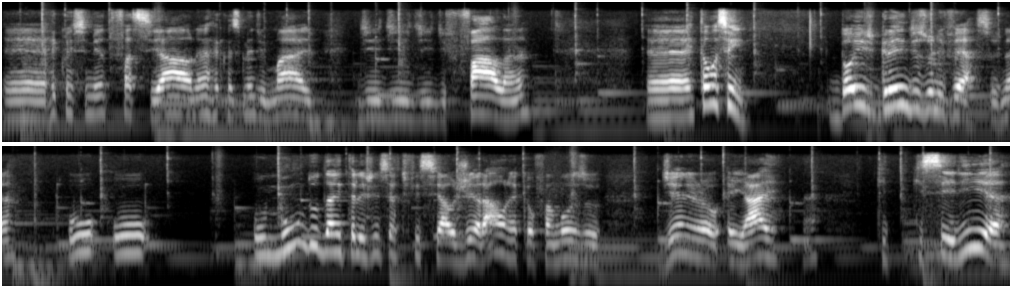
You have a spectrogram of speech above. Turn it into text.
é, reconhecimento facial, né? Reconhecimento de imagem, de, de, de, de fala, né? É, então, assim, dois grandes universos, né? O, o, o mundo da inteligência artificial geral, né, que é o famoso General AI, né, que, que seria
